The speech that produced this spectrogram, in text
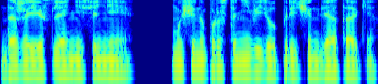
Даже если они сильнее, мужчина просто не видел причин для атаки.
